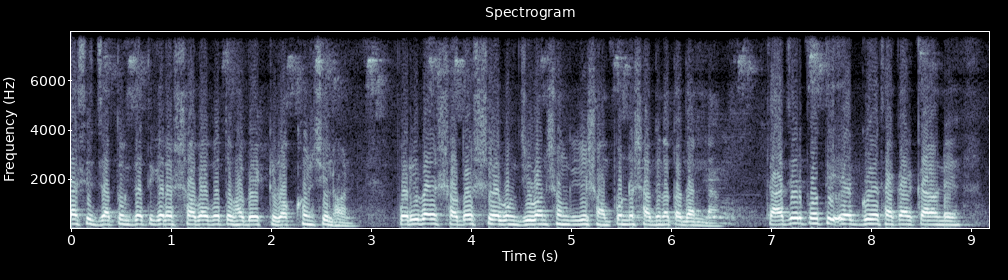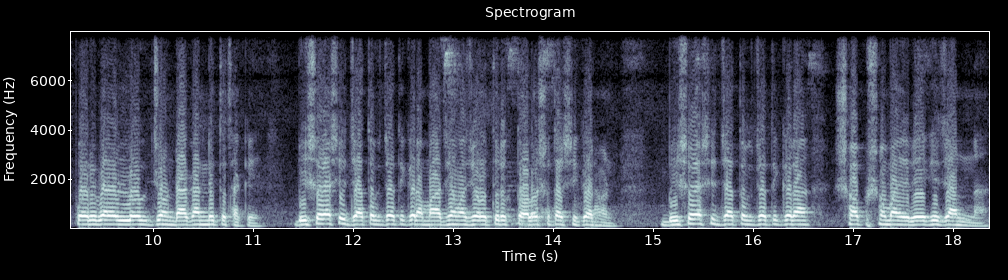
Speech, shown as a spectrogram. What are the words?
রাশির জাতক জাতিকেরা স্বভাবতভাবে একটু রক্ষণশীল হন। পরিবারের সদস্য এবং জীবন সঙ্গীকে সম্পূর্ণ স্বাধীনতা দেন না। কাজের প্রতি একগুয়ে থাকার কারণে পরিবারের লোকজন রাগান্বিত থাকে। বিশ্বরাশির জাতক জাতিকেরা মাঝে মাঝে অতিরিক্ত অলসতার শিকার হন। বিশ্বরাশির জাতক জাতিকেরা সব সময় রেগে যান না।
